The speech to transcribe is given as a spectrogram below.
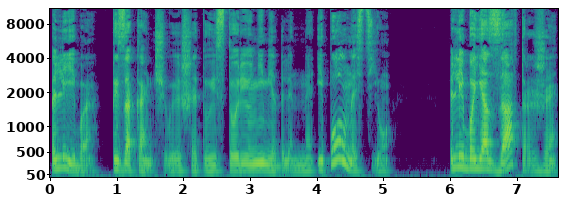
Либо ты заканчиваешь эту историю немедленно и полностью, либо я завтра же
